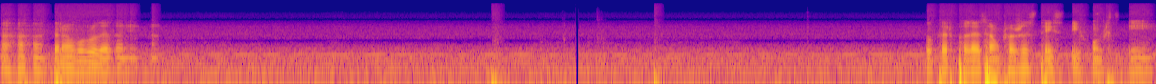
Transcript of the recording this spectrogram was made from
Aha, aha, teraz w ogóle to nie. Super polecam korzystać z tej funkcji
